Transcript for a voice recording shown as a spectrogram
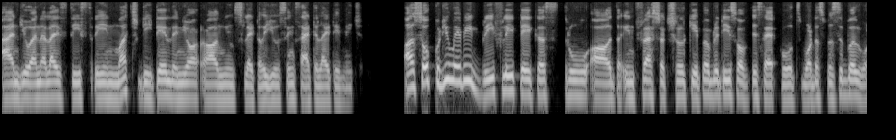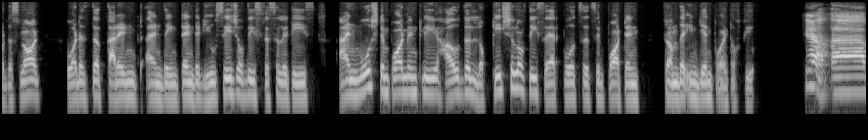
And you analyze these three in much detail in your uh, newsletter using satellite image. Uh, so, could you maybe briefly take us through uh, the infrastructural capabilities of these airports? What is visible, what is not? What is the current and the intended usage of these facilities? And most importantly, how the location of these airports is important from the Indian point of view. Yeah, uh,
